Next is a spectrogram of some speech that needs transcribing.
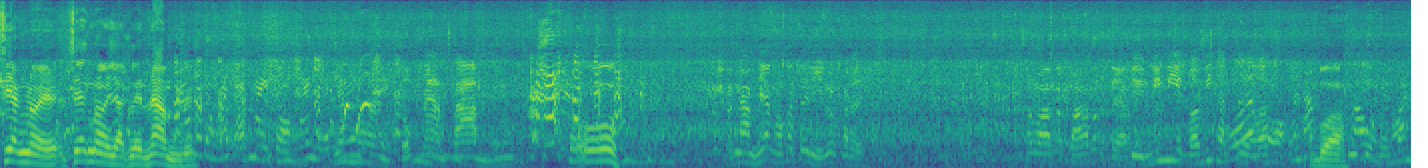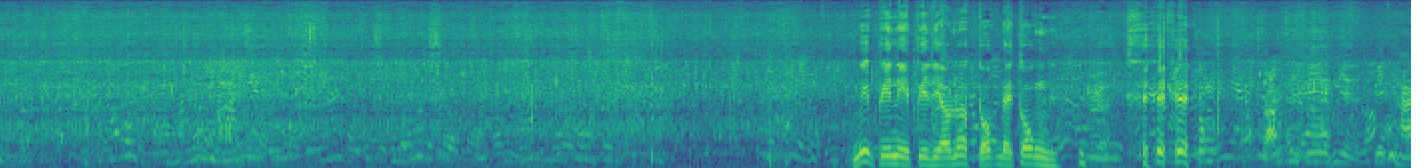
เสียงหน่อย เสียงหน่อยอยากเล่นน้ำเลยำต้องมาจับใหม่ต่อให้เนี่ยยังน้อยตกน้ำตามโอ้กันน้ำแห้งเอามาใส่นี่รถก็ได้ถ้าว่าปลามันก็แตกจืดมีมีดบ่มีคัตเตอร์วะบัว นี่ปีนี้ปีเดียวเนาะตกได้ตรงนี่ ต้องสามสี่ปีนี่ปีที่ห้า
